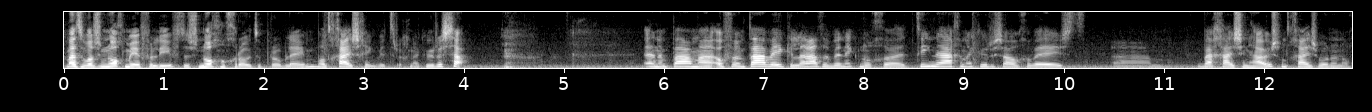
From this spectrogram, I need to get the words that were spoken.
Maar toen was ik nog meer verliefd, dus nog een groter probleem. Want Gijs ging weer terug naar Curaçao. En een paar, ma of een paar weken later ben ik nog eh, tien dagen naar Curaçao geweest. ehm, bij Gijs in huis, want Gijs woonde nog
